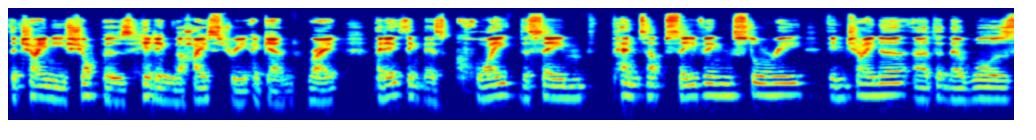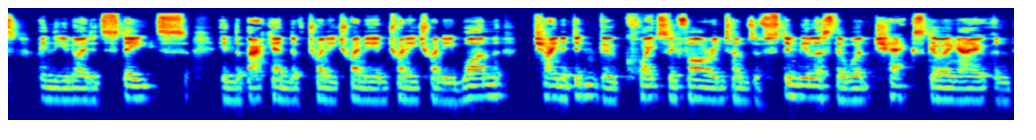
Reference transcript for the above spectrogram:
the Chinese shoppers hitting the high street again, right? I don't think there's quite the same pent up saving story in China uh, that there was in the United States in the back end of 2020 and 2021. China didn't go quite so far in terms of stimulus. There weren't checks going out and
